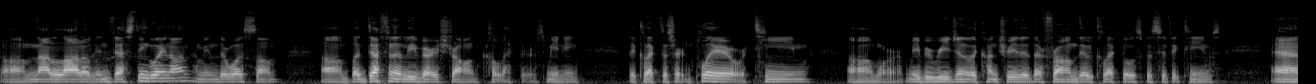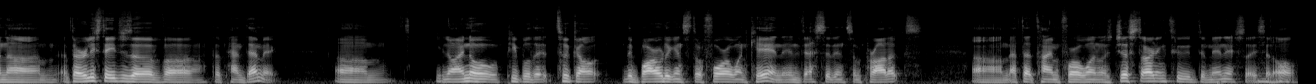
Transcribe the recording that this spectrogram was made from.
Um, not a lot of investing going on. I mean, there was some, um, but definitely very strong collectors, meaning they collect a certain player or team, um, or maybe region of the country that they're from. They would collect those specific teams. And um, at the early stages of uh, the pandemic, um, you know, I know people that took out, they borrowed against their 401k and they invested in some products. Um, at that time, 401 was just starting to diminish. So they said, oh,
